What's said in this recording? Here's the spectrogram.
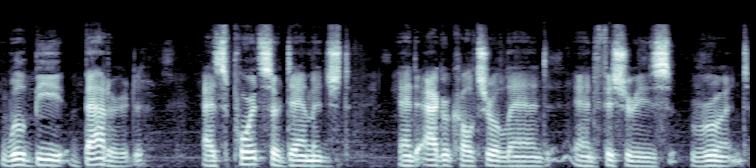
will be battered as ports are damaged and agricultural land and fisheries ruined.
